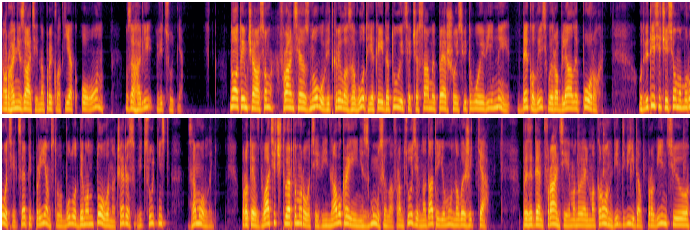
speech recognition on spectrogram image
організацій, наприклад, як ООН, взагалі відсутня. Ну а тим часом Франція знову відкрила завод, який датується часами Першої світової війни, де колись виробляли порох. У 2007 році це підприємство було демонтовано через відсутність замовлень. Проте в 2024 році війна в Україні змусила французів надати йому нове життя. Президент Франції Еммануель Макрон відвідав провінцію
